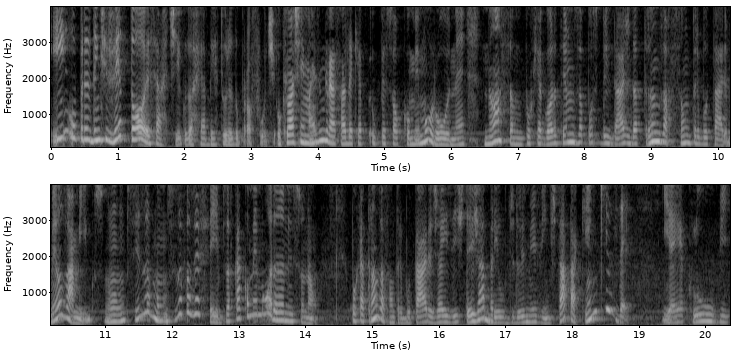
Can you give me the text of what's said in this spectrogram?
E o presidente vetou esse artigo da reabertura do Profut. O que eu achei mais engraçado é que o pessoal comemorou, né? Nossa, porque agora temos a possibilidade da transação tributária. Meus amigos, não precisa, não precisa fazer feio, não precisa ficar comemorando isso não. Porque a transação tributária já existe desde abril de 2020, tá? Para quem quiser. E aí é clube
